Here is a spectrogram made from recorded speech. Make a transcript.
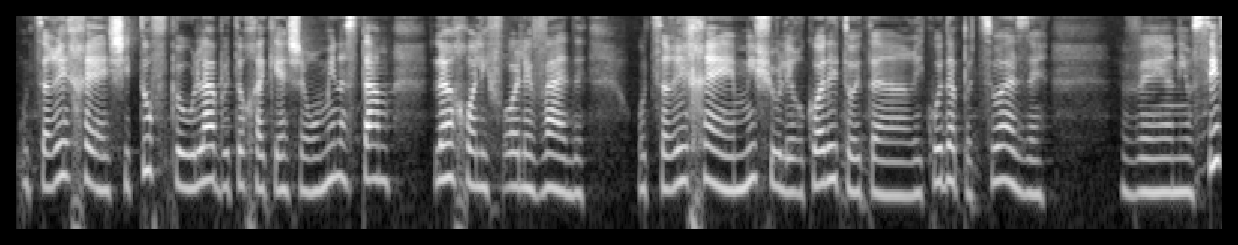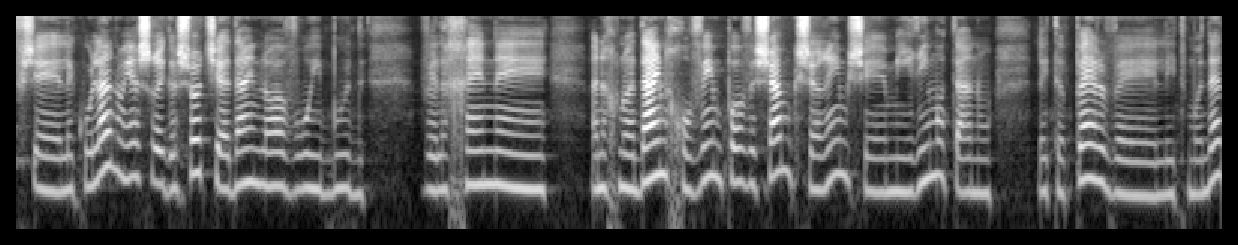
הוא צריך אה, שיתוף פעולה בתוך הקשר, הוא מן הסתם לא יכול לפעול לבד. הוא צריך מישהו לרקוד איתו את הריקוד הפצוע הזה. ואני אוסיף שלכולנו יש רגשות שעדיין לא עברו עיבוד, ולכן אה, אנחנו עדיין חווים פה ושם קשרים שמאירים אותנו לטפל ולהתמודד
